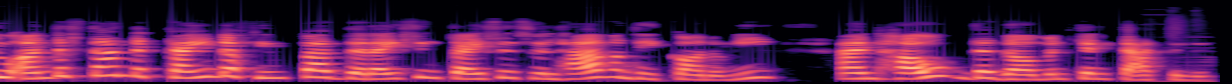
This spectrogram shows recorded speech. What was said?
to understand the kind of impact the rising prices will have on the economy and how the government can tackle it.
